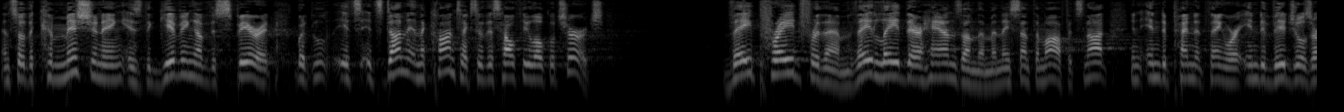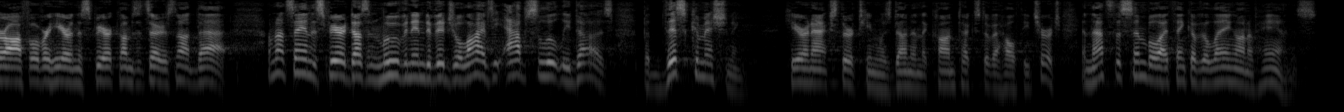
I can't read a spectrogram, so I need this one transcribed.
And so the commissioning is the giving of the Spirit, but it's, it's done in the context of this healthy local church. They prayed for them. They laid their hands on them and they sent them off. It's not an independent thing where individuals are off over here and the Spirit comes, etc. It's not that. I'm not saying the Spirit doesn't move in individual lives. He absolutely does. But this commissioning here in Acts 13 was done in the context of a healthy church. And that's the symbol, I think, of the laying on of hands.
